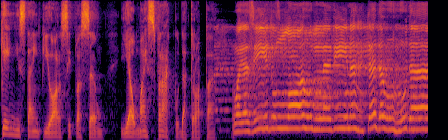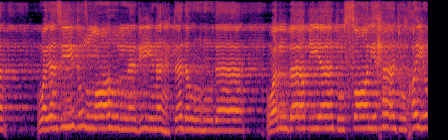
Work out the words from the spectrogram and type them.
quem está em pior situação e é o mais fraco da tropa. ويزيد الله الذين اهتدوا هدى ويزيد الله الذين اهتدوا هدى والباقيات الصالحات خير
